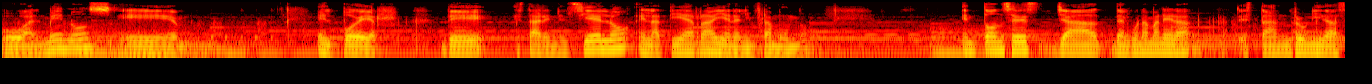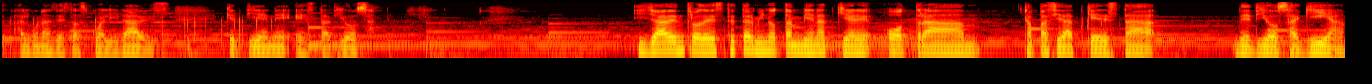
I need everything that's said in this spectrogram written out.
o al menos eh, el poder de estar en el cielo, en la tierra y en el inframundo. Entonces ya de alguna manera están reunidas algunas de estas cualidades que tiene esta diosa. Y ya dentro de este término también adquiere otra capacidad que esta de diosa guía,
